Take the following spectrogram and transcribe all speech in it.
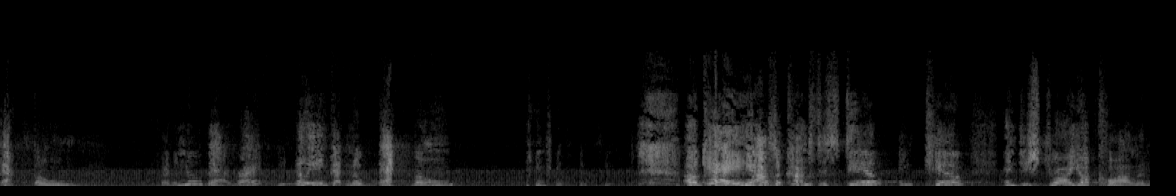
backbone. You gotta know that, right? He ain't got no backbone. okay, he also comes to steal and kill and destroy your calling.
